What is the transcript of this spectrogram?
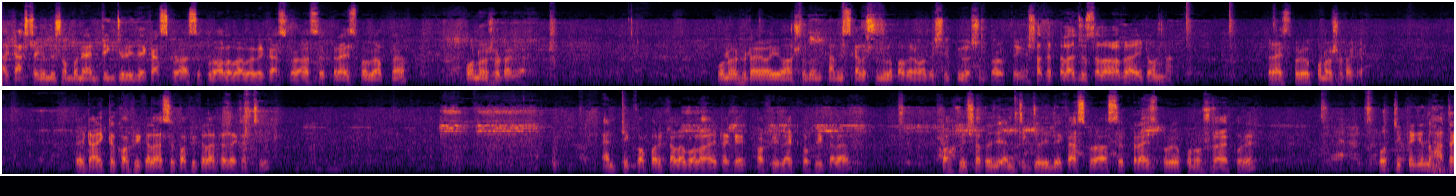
আর কাজটা কিন্তু সম্পূর্ণ অ্যান্টিক জড়ি দিয়ে কাজ করা আছে, পুরো অলভাবে কাজ করা আছে। প্রাইস পাবে আপনার পনেরোশো টাকা। পনেরোশো টাকা ওই অসাধারণ কামিজ কালেকশনগুলো পাবেন আমাদের শিল্পী ভাষণ তরফ থেকে। সাথে প্লাজো সালোয়ার হবে, আর এটা প্রাইস পড়বে পনেরোশো টাকা। এটা আরেকটা কফি কালার আছে কফি কালারটা দেখাচ্ছি। অ্যান্টিক কপার কালার বলা হয় এটাকে কফি লাইট কফি কালার কফির সাথে যে অ্যান্টিক জড়ি দিয়ে কাজ করা আছে প্রাইস পড়বে পনেরোশো টাকা করে। প্রত্যেকটা কিন্তু হাতে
